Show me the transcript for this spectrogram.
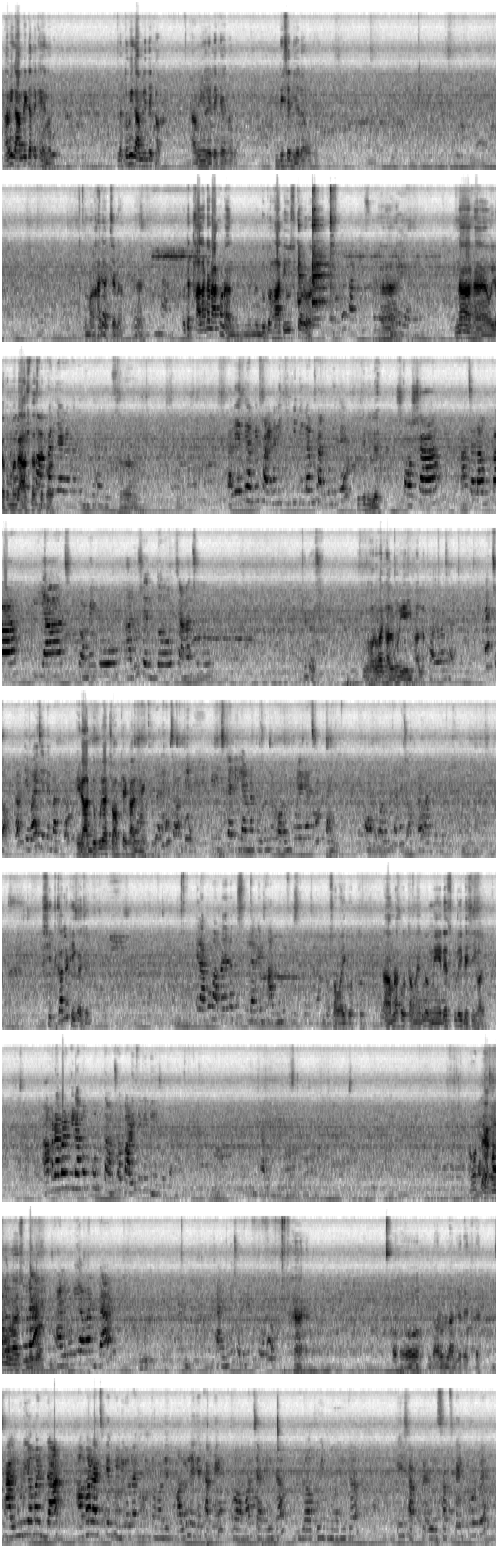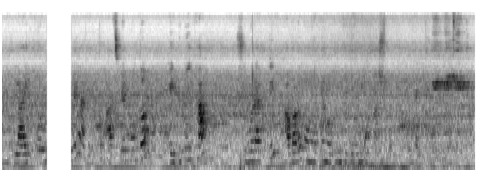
আমি গামলিটাতে খেয়ে নেব। না তুমি গামলিতে খাও। আমি এতে খেয়ে নেব। ডিশে দিয়ে দাও ওকে। মাখা যাচ্ছে না হ্যাঁ। ওতে থালাটা রাখো না দুটো হাত ইউজ করো। হ্যাঁ। না হ্যাঁ ওই রকম ভাবে আস্তে আস্তে করো। হ্যাঁ। তাহলে এতে আমি ফাইনালি কি কি দিলাম ঝালমুড়িতে কি কি দিলে? শসা কাঁচা লঙ্কা পেঁয়াজ টমেটো আলু সেদ্ধ চানাচুর ঠিক আছে। ঘরোয়া ঝালমুড়ি এই ভালো। হ্যাঁ এই রাত দুপুরে আর চপ খেয়ে কাজ নেই। পারি শীতকালে ঠিক আছে। সবাই করতো। না আমরা করতাম না এগুলো মেয়েদের স্কুলেই বেশি হয়। আমরা আবার কীরকম করতাম সব বাড়ি থেকে নিয়ে আমার তো এখনও মনে হয় স্কুলে যাই ঝালমুড়ি আমার ডাল। ঝালমুড়ি ছবিটা তোলো হ্যাঁ হ্যাঁ। ওহো দারুণ লাগছে দেখতে। ঝালমুড়ি আমার আমার আজকে ভিডিওটা যদি তোমাদের ভালো লেগে থাকে তো আমার চ্যানেলটা ব্লগ উইথ মমিতা কে সাবস্ক্রাইব করবে লাইক করবে আজকের মতো এইটুকুই থাক। শুভরাত্রি। আবারও কোনো একটা নতুন ভিডিও নিয়ে আসব। Thank you.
